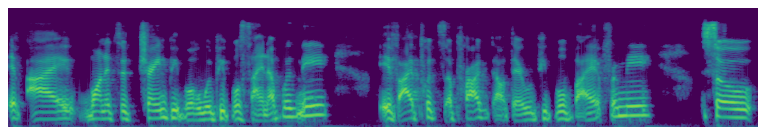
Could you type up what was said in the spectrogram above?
If I wanted to train people, would people sign up with me? If I put a product out there, would people buy it from me? So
